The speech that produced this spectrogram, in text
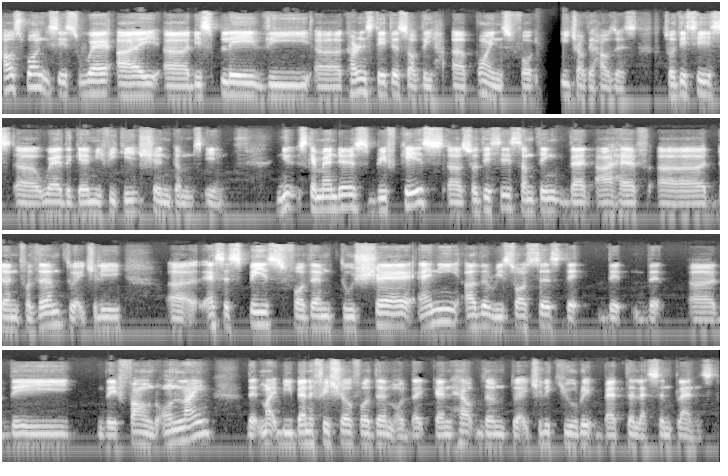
House points is where I uh, display the uh, current status of the uh, points for each of the houses. So this is uh, where the gamification comes in. Newt Scamander's briefcase. Uh, so this is something that I have done for them to actually uh, as a space for them to share any other resources that that that uh, they they found online that might be beneficial for them or that can help them to actually curate better lesson plans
